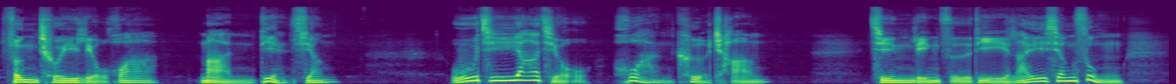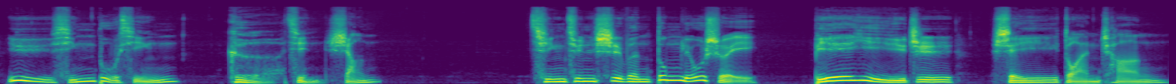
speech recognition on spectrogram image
风吹柳花满店香，无鸡压酒换客尝。金陵子弟来相送，欲行不行各尽觞。请君试问东流水，别意与之谁短长？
